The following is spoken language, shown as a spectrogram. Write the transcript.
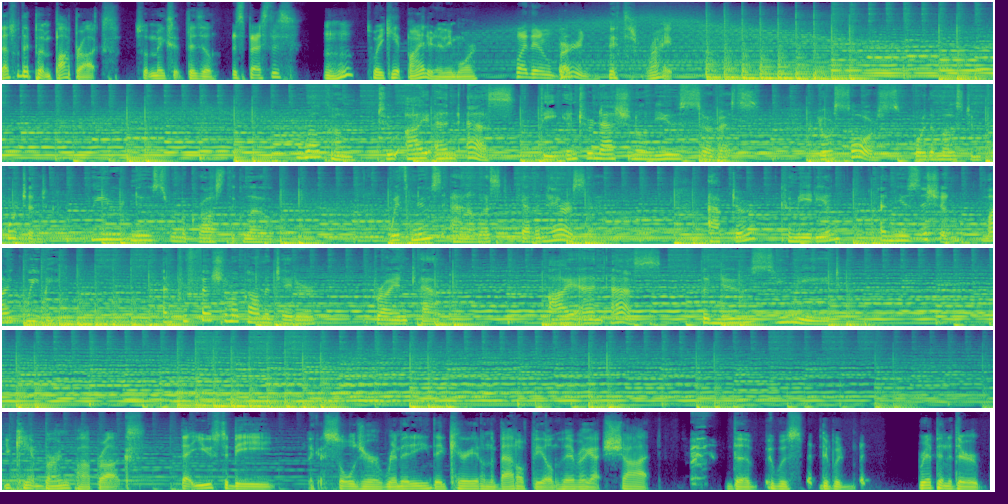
That's what they put in pop rocks. That's what makes it fizzle. Asbestos. Mm-hmm. That's why you can't find it anymore. Why they don't burn? That's right. Welcome to INS, the International News Service, your source for the most important weird news from across the globe. With news analyst Kevin Harrison, actor, comedian, and musician Mike Wiebe, and professional commentator Brian Camp. INS, the news you need. You can't burn pop rocks. That used to be like a soldier remedy. They'd carry it on the battlefield. If they ever got shot, the it was it would rip into their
